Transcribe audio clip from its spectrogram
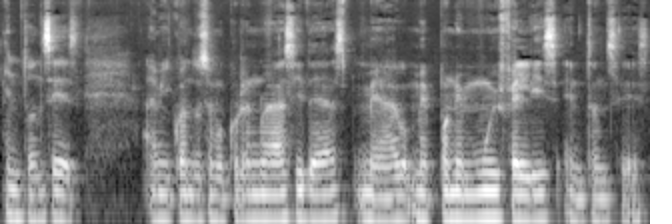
Entonces, a mí cuando se me ocurren nuevas ideas me, hago, me pone muy feliz, entonces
